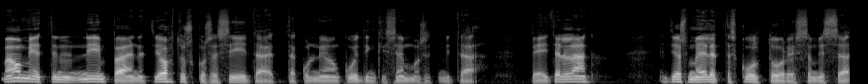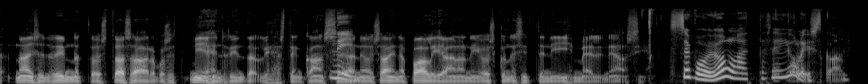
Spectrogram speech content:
mä oon miettinyt niin päin, että johtuisiko se siitä, että kun ne on kuitenkin semmoiset, mitä peitellään, että jos me elettäisiin kulttuurissa, missä naisen rinnat olisi tasa-arvoiset miehen rintalihasten kanssa niin. ja ne olisi aina paljaana, niin olisiko ne sitten niin ihmeellinen asia? Se voi olla, että se ei olisikaan.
